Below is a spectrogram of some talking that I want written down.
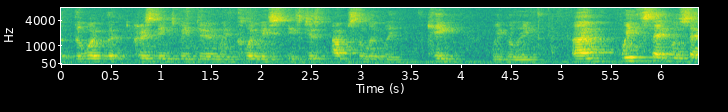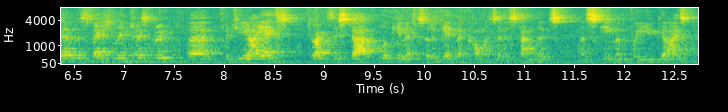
the, the work that Christine's been doing with CLUE is, is just absolutely key, we believe. Um, we've said we'll set up a special interest group uh, for GIS to actually start looking at sort of getting a common set of standards and schema for you guys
